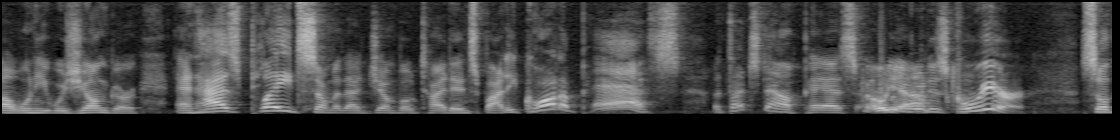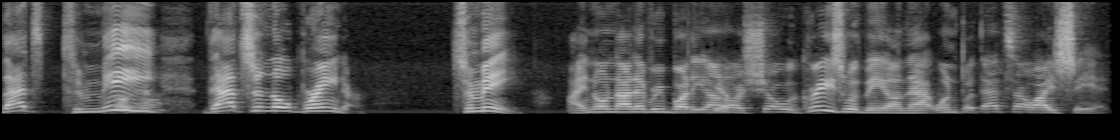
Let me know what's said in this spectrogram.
uh, when he was younger and has played some of that jumbo tight end spot. He caught a pass, a touchdown pass Oh, yeah. in his career. So that's to me, that's a no-brainer. To me, I know not everybody on Yep. our show agrees with me on that one, but that's how I see it.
